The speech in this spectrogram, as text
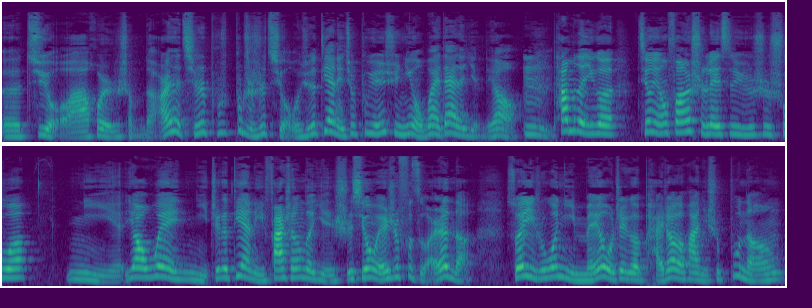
呃，酒啊，或者是什么的，而且其实不不只是酒，我觉得店里就不允许你有外带的饮料。嗯，他们的一个经营方式类似于是说，你要为你这个店里发生的饮食行为是负责任的，所以如果你没有这个牌照的话，你是不能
